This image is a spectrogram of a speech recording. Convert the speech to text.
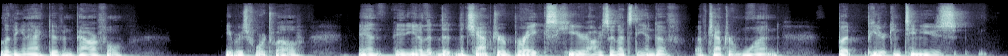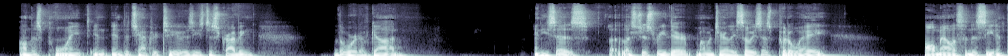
living and active and powerful. Hebrews 4:12 and you know the, the, the chapter breaks here obviously that's the end of of chapter one but peter continues on this point in, into chapter two as he's describing the Word of God. And he says, let's just read there momentarily. So he says, Put away all malice and deceit and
